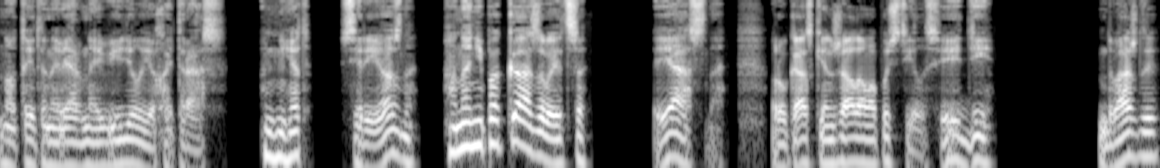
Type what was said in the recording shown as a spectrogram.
«Но ты-то, наверное, видел ее хоть раз». «Нет». «Серьезно?» «Она не показывается». «Ясно». Рука с кинжалом опустилась. «Иди». Дважды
